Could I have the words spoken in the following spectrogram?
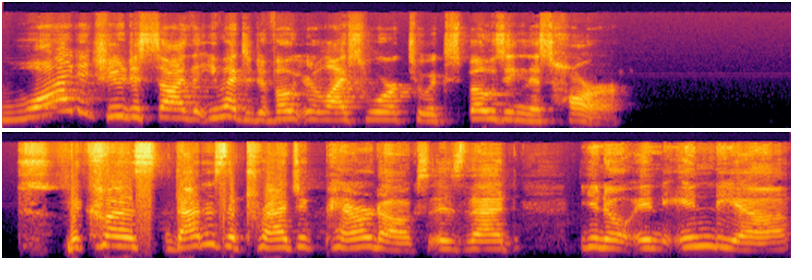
why did you decide that you had to devote your life's work to exposing this horror? Because that is the tragic paradox is that you know, in India,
